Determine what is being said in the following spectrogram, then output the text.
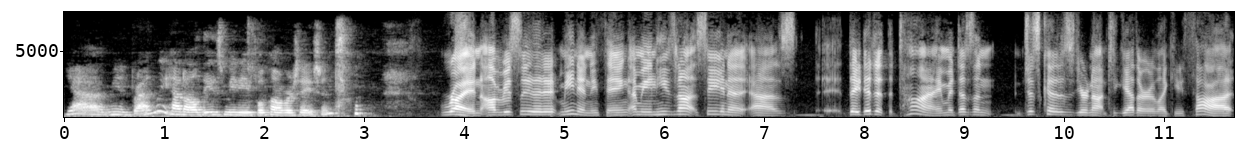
Yeah, I mean, Bradley had all these meaningful conversations. Right, and obviously they didn't mean anything. I mean, he's not seeing it as they did at the time. It doesn't just because you're not together like you thought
